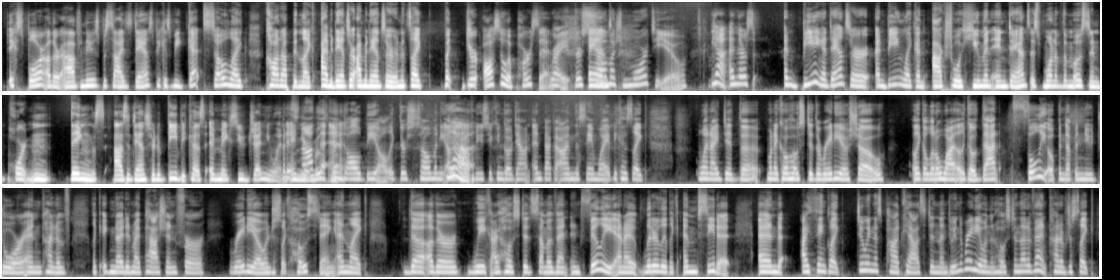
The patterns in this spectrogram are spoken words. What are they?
explore other avenues besides dance because we get so like caught up in like I'm a dancer, I'm a dancer and it's like but you're also a person. Right. There's And- so much more to you. Yeah, and there's and being a dancer and being like an actual human in dance is one of the most important things as a dancer to be because it makes you genuine But it's not the end all be all. Like there's so many other Yeah. avenues you can go down. And Becca, I'm the same way because like when I did the when I co-hosted the radio show like a little while ago, that fully opened up a new door and kind of like ignited my passion for radio and just like hosting and like the other week I hosted some event in Philly and I literally like emceed it. And I think like doing this podcast and then doing the radio and then hosting that event kind of just like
